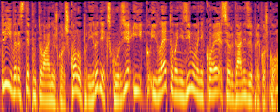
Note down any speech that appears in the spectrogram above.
tri vrste putovanja u školi, škola u prirodi, ekskurzija i i letovanje i zimovanje koje se organizuje preko škole.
